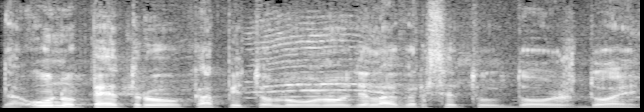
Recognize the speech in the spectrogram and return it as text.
Dar 1 Petru, capitolul 1, de la versetul 22.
